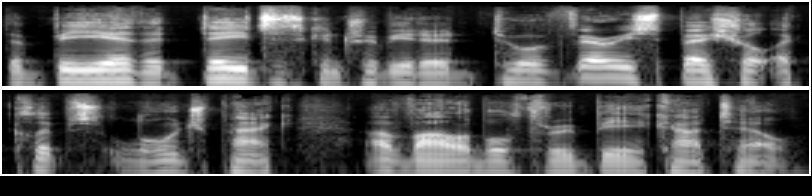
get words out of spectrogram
the beer that Deeds has contributed to a very special Eclipse launch pack available through Beer Cartel.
